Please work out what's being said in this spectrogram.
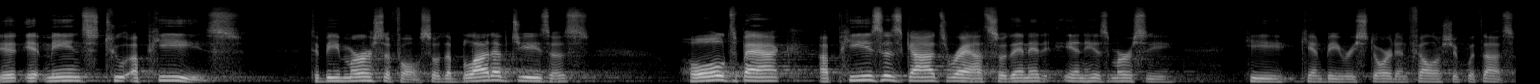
It, it means to appease, to be merciful. So the blood of Jesus holds back appeases God's wrath so then it, in his mercy he can be restored in fellowship with us.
